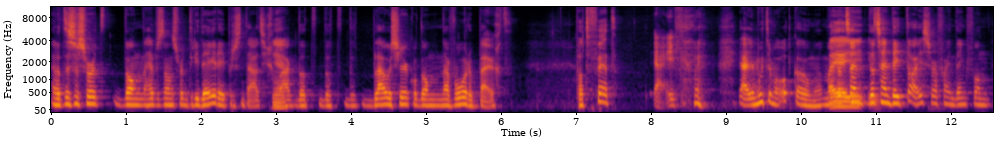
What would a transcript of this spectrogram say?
En dat is een soort, dan hebben ze dan een soort 3D-representatie Ja. gemaakt. Dat, dat dat blauwe cirkel dan naar voren buigt. Wat vet. Ja, ik, ja, je moet er maar opkomen. Maar Nou dat, zijn, dat zijn details waarvan je denkt van...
